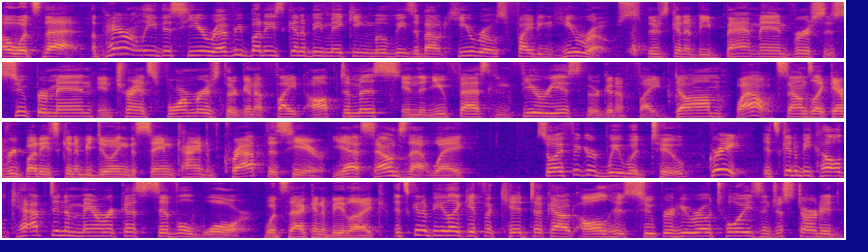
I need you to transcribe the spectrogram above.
Oh, what's that? Apparently, this year, everybody's gonna be making movies about heroes fighting heroes. There's gonna be Batman versus Superman. In Transformers, they're gonna fight Optimus. In the new Fast and Furious, they're gonna fight Dom. Wow, it sounds like everybody's gonna be doing the same kind of crap this year. Yeah, sounds that way. So I figured we would too. Great, it's gonna be called Captain America Civil War. What's that gonna be like? It's gonna be like if a kid took out all his superhero toys and just started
